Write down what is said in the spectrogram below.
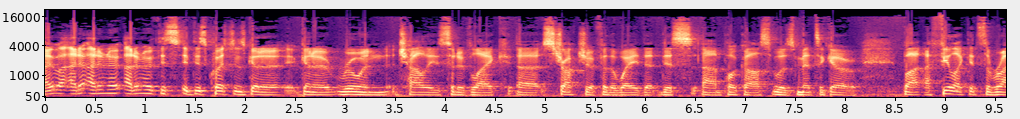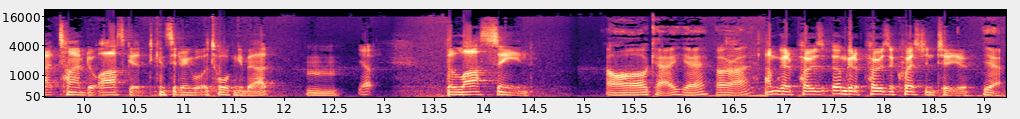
I, I, don't- I don't know. I don't know if this if this question is gonna gonna ruin Charlie's sort of like uh, structure for the way that this um, podcast was meant to go, but I feel like it's the right time to ask it, considering what we're talking about. Yep. The last scene. Oh, okay, yeah, all right, I'm gonna pose. I'm gonna pose a question to you. yeah.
